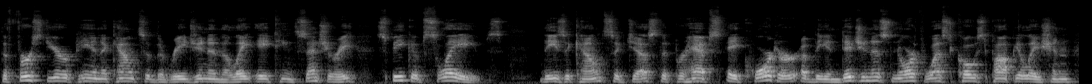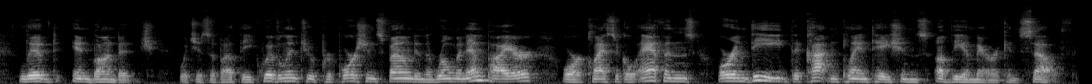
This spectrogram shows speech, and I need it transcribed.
the first European accounts of the region in the late 18th century speak of slaves. These accounts suggest that perhaps a quarter of the indigenous northwest coast population lived in bondage which is about the equivalent to proportions found in the Roman Empire or classical Athens, or indeed the cotton plantations of the American South.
